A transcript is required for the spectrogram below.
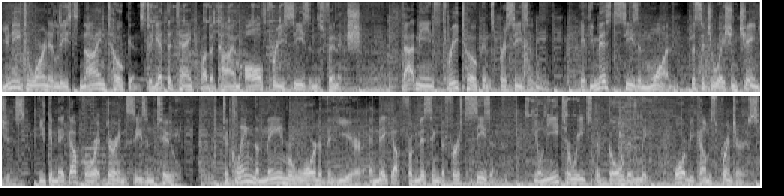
you need to earn at least 9 tokens to get the tank by the time all 3 seasons finish. That means 3 tokens per season. If you missed Season 1, the situation changes. You can make up for it during Season 2. To claim the main reward of the year and make up for missing the first season, you'll need to reach the Golden League or become sprinters.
